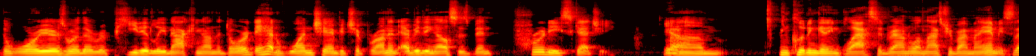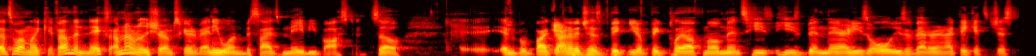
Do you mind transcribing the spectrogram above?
the Warriors where they're repeatedly knocking on the door. They had one championship run and everything else has been pretty sketchy. Yeah. Um, including getting blasted round one last year by Miami. So that's why I'm like, if I'm the Knicks, I'm not really sure I'm scared of anyone besides maybe Boston. So, eh, and Bogdanovic has big, you know, big playoff moments. He's he's been there. He's old. He's a veteran. I think it's just,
